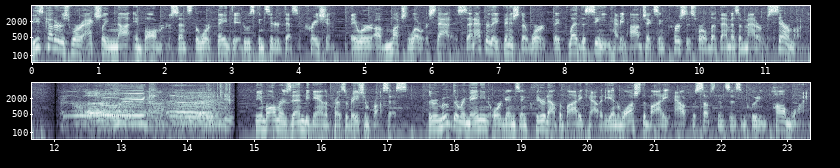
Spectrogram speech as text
These cutters were actually not embalmers since the work they did was considered desecration. They were of much lower status, and after they finished their work, they fled the scene having objects and curses hurled at them as a matter of ceremony. The embalmers then began the preservation process. They removed the remaining organs and cleared out the body cavity and washed the body out with substances including palm wine.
